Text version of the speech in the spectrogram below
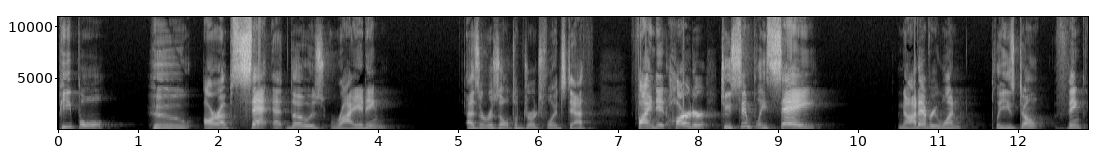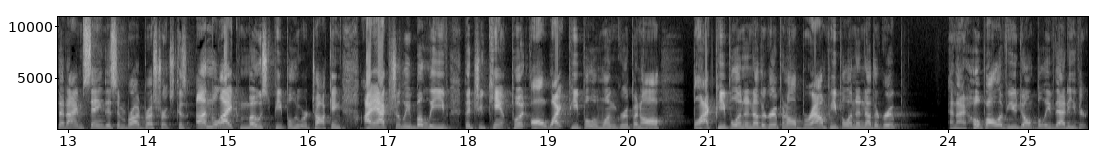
People who are upset at those rioting as a result of George Floyd's death find it harder to simply say, not everyone, please don't think that I'm saying this in broad brushstrokes, because unlike most people who are talking, I actually believe that you can't put all white people in one group and all black people in another group and all brown people in another group. And I hope all of you don't believe that either.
